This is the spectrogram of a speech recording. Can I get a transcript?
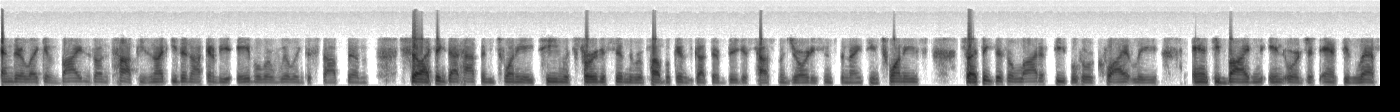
and they're like, if Biden's on top, he's not either not going to be able or willing to stop them. So I think that happened in 2018 with Ferguson. The Republicans got their biggest House majority since the 1920s. So I think there's a lot of people who are quietly anti-Biden in or just anti-left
